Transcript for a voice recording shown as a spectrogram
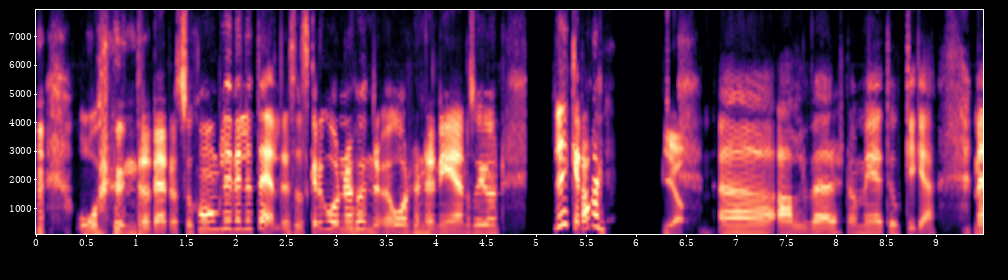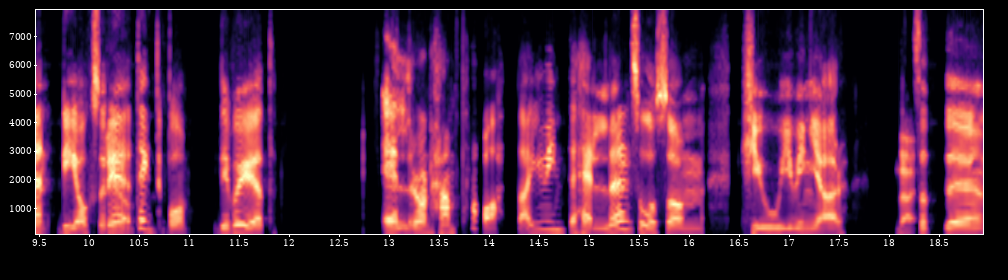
århundraden och så har hon blivit lite äldre. Så ska det gå några hundra, århundraden igen och så är hon likadan. ja. Uh, alver, de är tokiga. Men det är också det Ja. jag tänkte på, det var ju att Elrond, han pratar ju inte heller så som Hugh Weaving gör. Nej. Så att, eh,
